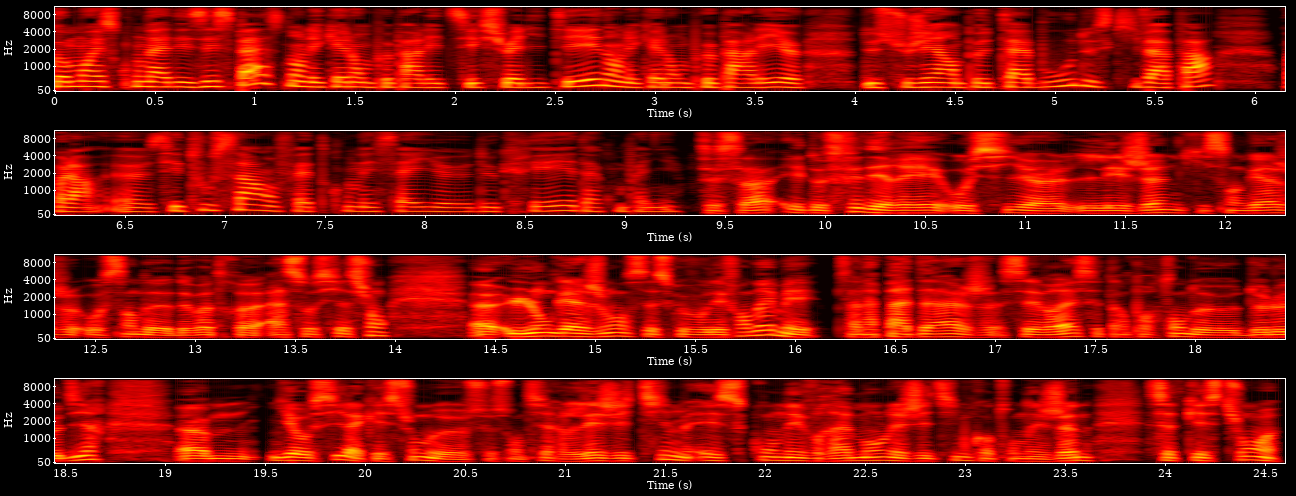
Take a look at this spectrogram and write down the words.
comment est-ce qu'on a des espaces dans lesquels on peut parler de sexualité dans lesquels on peut parler de sujets un peu tabous de ce qui va pas. Voilà c'est tout ça en fait qu'on essaye de créer et d'accompagner. C'est ça. Et de fédérer aussi les jeunes qui s'engagent au sein de, de votre association. L'engagement c'est ce que vous défendez mais ça n'a pas d'âge. C'est vrai c'est important de, de le dire il y a aussi la question de se sentir légitime. Est-ce qu'on est vraiment légitime quand on est jeune? Cette question,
